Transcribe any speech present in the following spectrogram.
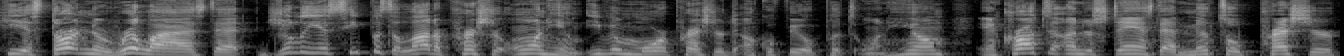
he is starting to realize that Julius, he puts a lot of pressure on him, even more pressure than Uncle Phil puts on him. And Carlton understands that mental pressure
